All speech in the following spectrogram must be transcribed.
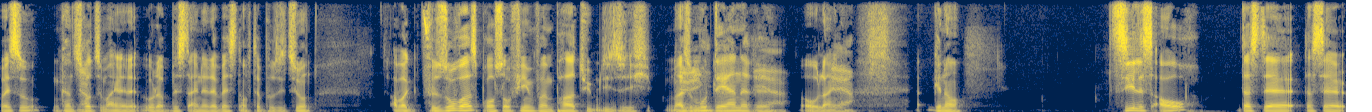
Weißt du? Und kannst Ja. trotzdem einer der- oder bist einer der besten auf der Position. Aber für sowas brauchst du auf jeden Fall ein paar Typen, die sich, also modernere Ja. O-Liner. Ja. Genau. Ziel ist auch, dass der, dass der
